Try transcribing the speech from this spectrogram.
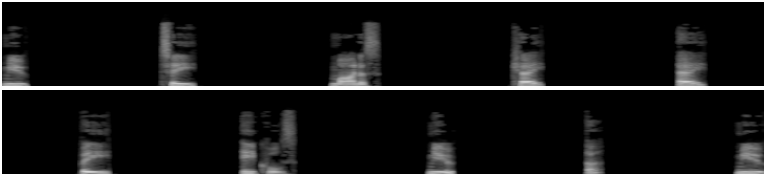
mu T minus k a b equals mu a mu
